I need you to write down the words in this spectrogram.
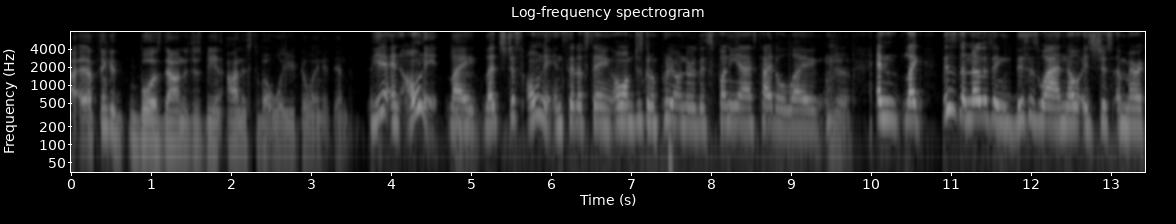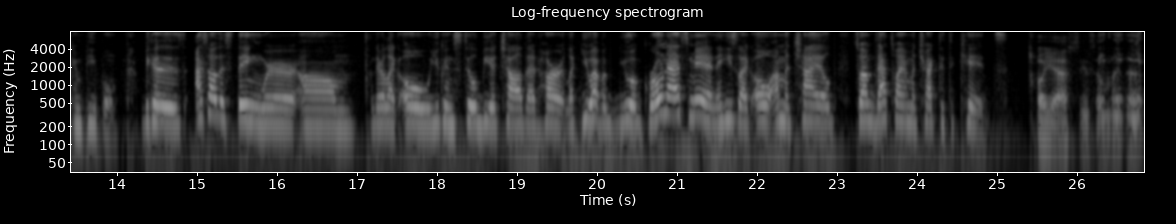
I, I think it boils down to just being honest about what you're doing at the end of the day. Yeah, and own it. Like, let's just own it instead of saying, "Oh, I'm just gonna put it under this funny ass title." Like, Yeah. and like this is another thing. This is why I know it's just American people because I saw this thing where um they're like, "Oh, you can still be a child at heart. Like, you have a you a grown ass man," and he's like, "Oh, I'm a child, so I'm that's why I'm attracted to kids." Oh yeah, I've seen something like that.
